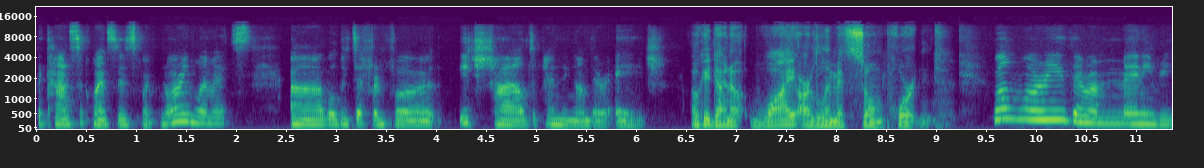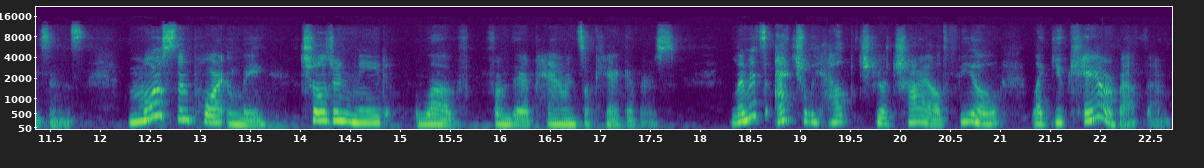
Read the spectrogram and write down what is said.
the consequences for ignoring limits uh, will be different for each child depending on their age. Okay, Dinah, why are limits so important? Well, Rory, there are many reasons. Most importantly, children need love from their parents or caregivers. Limits actually help your child feel like you care about them,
